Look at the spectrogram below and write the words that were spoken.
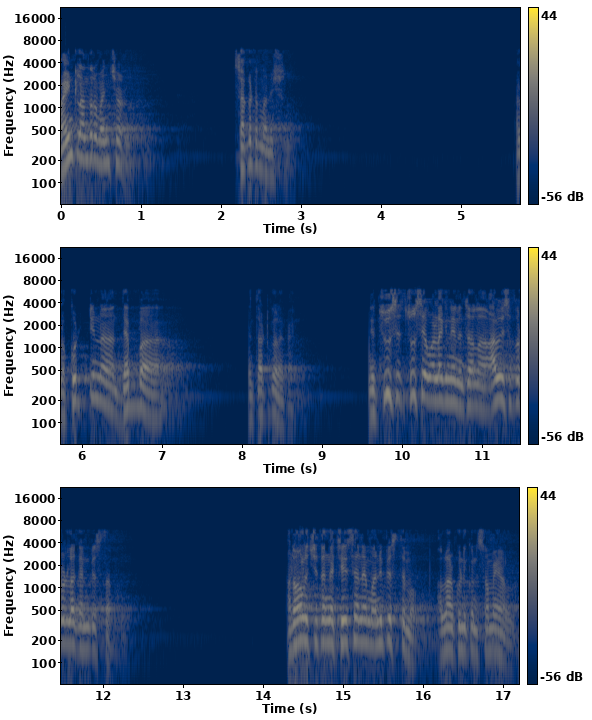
మా ఇంట్లో అందరూ మంచోళ్ళు సగటు మనుషులు. వాళ్ళు కొట్టిన దెబ్బ నేను తట్టుకోలేకపోయాను. నేను చూసే చూసే వాళ్ళకి నేను చాలా ఆవేశపరులా కనిపిస్తాను. అనాలోచితంగా చేశానేమో అనిపిస్తాము అలా కొన్ని కొన్ని సమయాల్లో.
